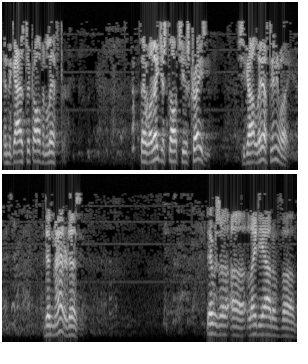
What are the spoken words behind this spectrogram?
And the guys took off and left her. Said, well, they just thought she was crazy. She got left anyway. Doesn't matter, does it? There was a, a lady out of uh,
